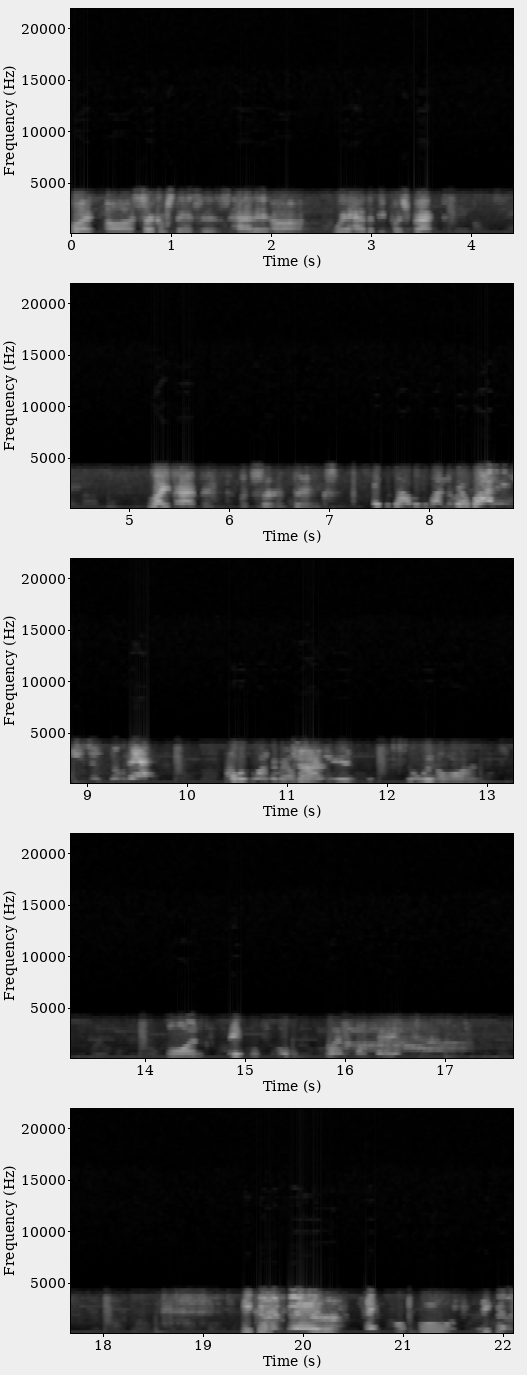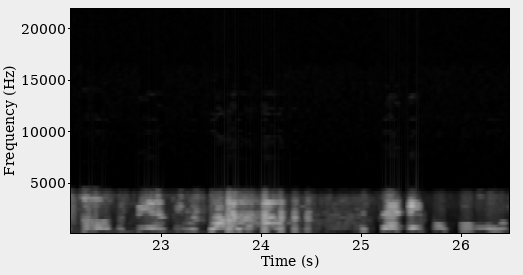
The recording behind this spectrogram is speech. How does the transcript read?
but uh, circumstances had it uh, where it had to be pushed back. Life happened with certain things. Because I was wondering why didn't he just do that? I was wondering Yeah. why he didn't do it on on April Fool's. But okay, he could have did Yeah. April Fool's. He could have told the fans he was dropping the album and said April Fool's,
